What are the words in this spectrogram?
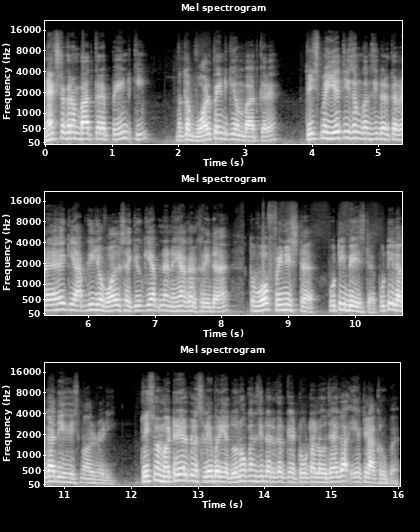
next अगर हम बात करें पेंट की मतलब वॉल पेंट की हम बात करें तो इसमें यह चीज़ हम कंसिडर कर रहे हैं कि आपकी जो वॉल्स है, क्योंकि आपने नया घर खरीदा है तो वो फिनिश्ड है, पुटी बेस्ड है, पुटी लगा दी है इसमें ऑलरेडी तो इसमें मटेरियल प्लस लेबर ये दोनों कंसिडर करके टोटल हो जाएगा एक लाख रुपए।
